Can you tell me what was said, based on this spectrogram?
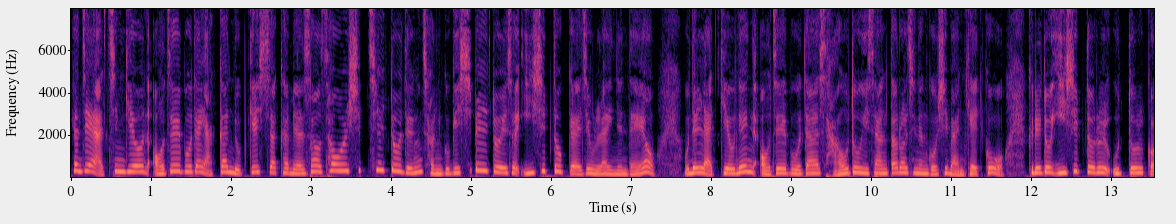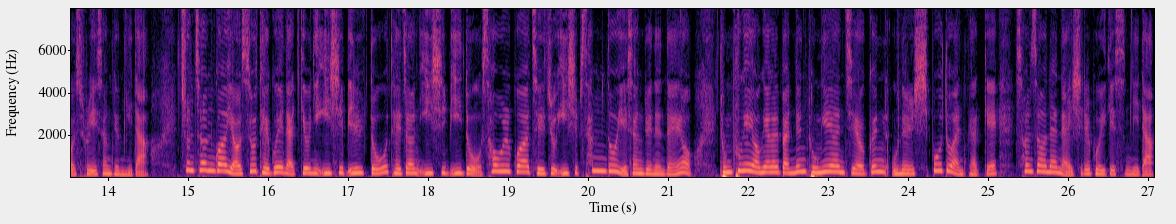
현재 아침 기온 어제보다 약간 높게 시작하면서 서울 17도 등 전국이 11도에서 20도까지 올라 있는데요. 오늘 낮 기온은 어제보다 4, 5도 이상 떨어지는 곳이 많겠고 그래도 20도를 웃돌 것으로 예상됩니다. 춘천과 여수, 대구의 낮 기온이 21도, 대전 22도, 서울과 제주 23도 예상되는데요. 동풍의 영향을 받는 동해안 지역은 오늘 15도 안 안팎의 선선한 날씨를 보이겠습니다.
